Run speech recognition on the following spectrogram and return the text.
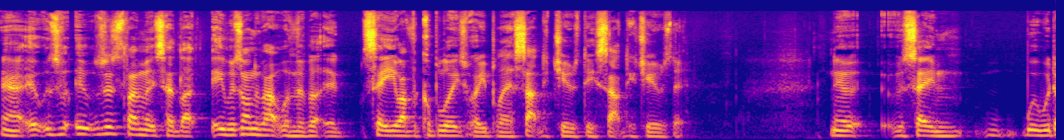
Yeah, it was it was just like it said like it was on about when the, say you have a couple of weeks where you play Saturday Tuesday Saturday Tuesday. You know, it was saying we would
